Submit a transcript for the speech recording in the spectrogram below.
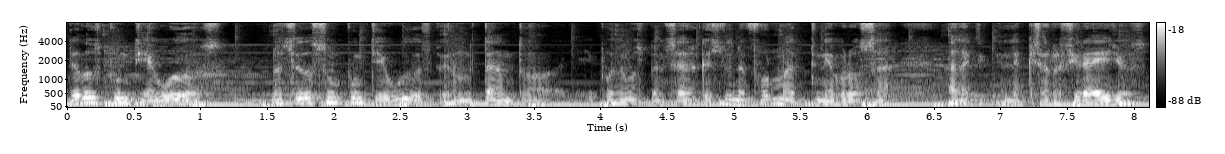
Dedos puntiagudos. Los dedos son puntiagudos, pero no tanto, y podemos pensar que es de una forma tenebrosa en la que se refiere a ellos.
